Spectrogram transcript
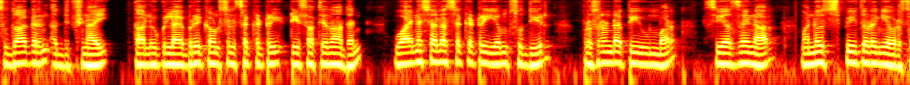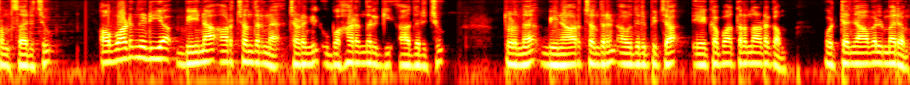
Sudhakaran അധ്യക്ഷനായി taluk library council secretary T Sathyanathan വായനശാല secretary M Sudheer president P Ummer C Asainar Manoj P തുടങ്ങിയവർ സംസാരിച്ചു. അവാർഡ് നേടിയ ബീന ആർ ചന്ദ്രന് ചടങ്ങിൽ ഉപഹാരം നൽകി ആദരിച്ചു. തുടർന്ന് ബീന ആർ ചന്ദ്രൻ അവതരിപ്പിച്ച ഏകപാത്ര നാടകം ഒറ്റഞ്ഞാവൽ മരം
